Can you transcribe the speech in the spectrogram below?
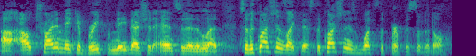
Uh, I'll try to make it brief, but maybe I should answer it in length. So the question is like this. The question is, what's the purpose of it all?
